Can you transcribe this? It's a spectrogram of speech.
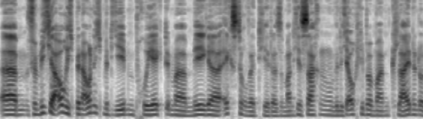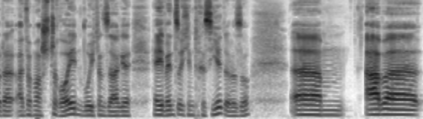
Ähm, für mich ja auch, ich bin auch nicht mit jedem Projekt immer mega extrovertiert. Also manche Sachen will ich auch lieber mal im Kleinen oder einfach mal streuen, wo ich dann sage, hey, wenn es euch interessiert oder so. Ähm, aber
